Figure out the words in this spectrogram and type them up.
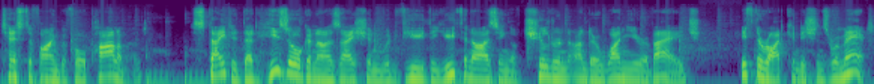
testifying before Parliament stated that his organisation would view the euthanising of children under one year of age if the right conditions were met.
